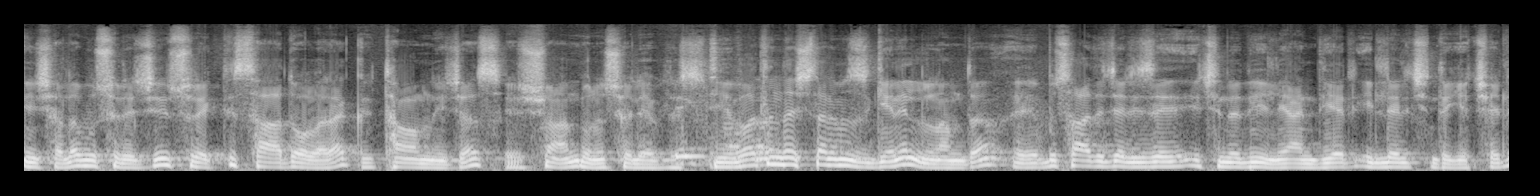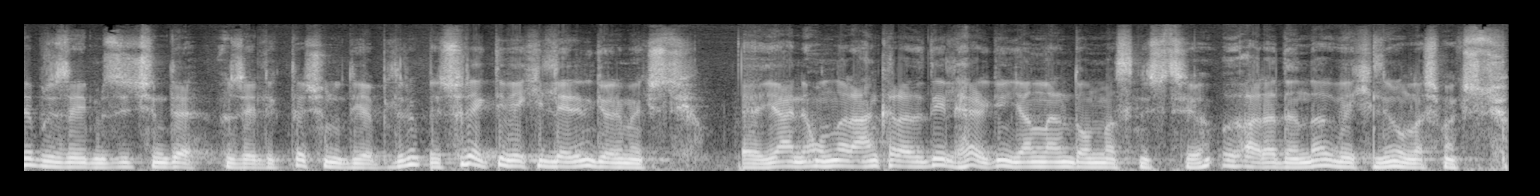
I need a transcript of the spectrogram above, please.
İnşallah bu süreci sürekli sahada olarak tamamlayacağız. E, Şu an bunu söyleyebiliriz. E, Vatandaşlarımız genel anlamda e, bu sadece Rize içinde değil yani diğer iller içinde geçerli. Bu Rize'miz içinde özellikle şunu diyebilirim. E, Sürekli vekillerini görmek istiyor. E, Yani onlar Ankara'da değil her gün yanlarında olmasını istiyor. Aradığında vekiline ulaşmak istiyor.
